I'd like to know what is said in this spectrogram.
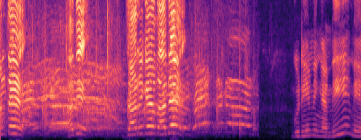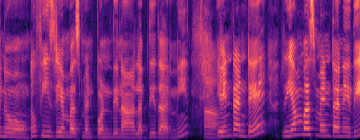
అంతే. అది జరిగేది అదే. గుడ్ ఈవినింగ్ అండి నేను ఫీజు రియంబర్స్మెంట్ పొందిన లబ్ధిదారిని. ఏంటంటే రియంబర్స్మెంట్ అనేది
